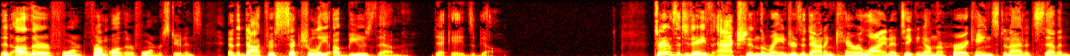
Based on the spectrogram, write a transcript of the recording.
that other form, from other former students that the doctors sexually abused them decades ago. Terms of today's action, the Rangers are down in Carolina taking on the Hurricanes tonight at 7.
